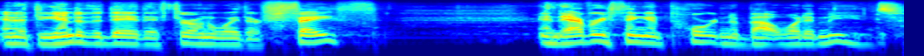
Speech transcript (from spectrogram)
And at the end of the day, they've thrown away their faith and everything important about what it means.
